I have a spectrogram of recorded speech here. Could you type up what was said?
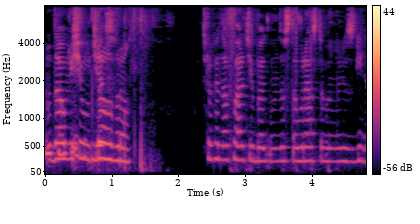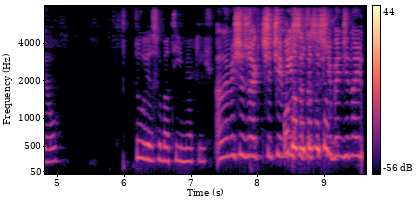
Udało mi się uciec. Dobra, Trochę na farcie, bo jakbym dostał raz, to bym już zginął. tu jest chyba team jakiś. Ale myślę, że jak trzecie O, miejsce, dawaj, to dawaj, coś nie będzie najlepiej.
